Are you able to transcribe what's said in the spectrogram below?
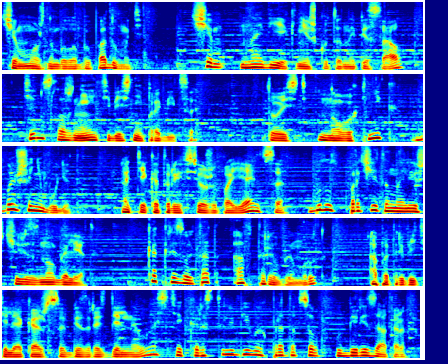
чем можно было бы подумать. Чем новее книжку ты написал, тем сложнее тебе с ней пробиться. То есть новых книг больше не будет, а те, которые все же появятся, будут прочитаны лишь через много лет. Как результат, авторы вымрут, а потребители окажутся в безраздельной власти корыстолюбивых продавцов-уберизаторов.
